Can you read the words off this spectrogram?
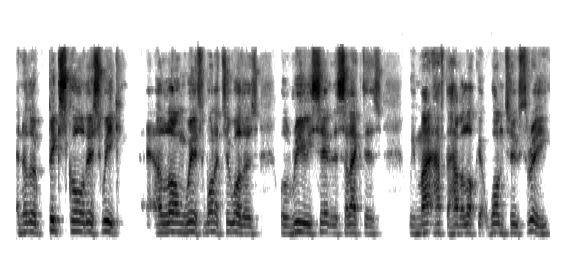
Another big score this week, along with one or two others, will really say to the selectors, we might have to have a look at one, two, three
